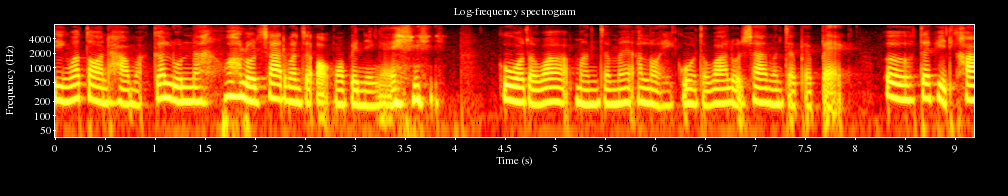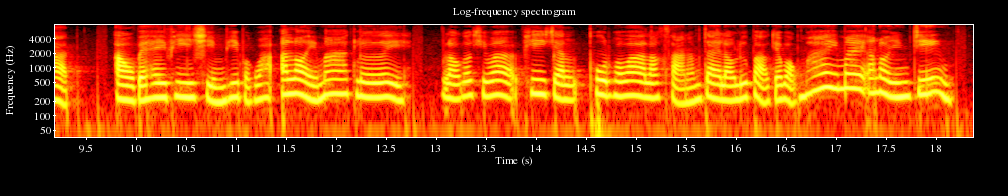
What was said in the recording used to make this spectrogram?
ริง ๆ ว่าตอนทำอะก็ลุ้นนะว่ารสชาติมันจะออกมาเป็นยังไง กลัวแต่ว่ามันจะไม่อร่อยกลัวแต่ว่ารสชาติมันจะแปลกๆเออ แต่ผิดคาด เอาไปให้พี่ชิมพี่บอกว่าอร่อยมากเลย เราก็คิดว่าพี่แกพูดเพราะว่ารักษาน้ำใจเราหรือเปล่าแกบอกไม่ไม่อร่อยจริง ๆ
